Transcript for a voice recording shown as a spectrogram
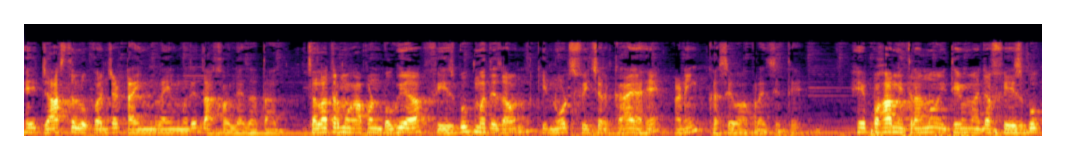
हे जास्त लोकांच्या टाईमलाईनमध्ये दाखवल्या जातात. चला तर मग आपण बघूया फेसबुकमध्ये जाऊन की नोट्स फीचर काय आहे आणि कसे वापरायचे ते. हे पहा मित्रांनो इथे मी माझ्या फेसबुक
